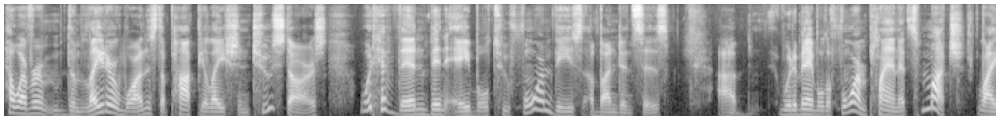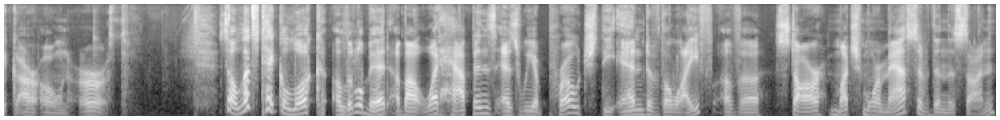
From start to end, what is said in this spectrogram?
However, the later ones, the population two stars, would have then been able to form these abundances, uh, would have been able to form planets much like our own Earth. So let's take a look a little bit about what happens as we approach the end of the life of a star much more massive than the sun.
